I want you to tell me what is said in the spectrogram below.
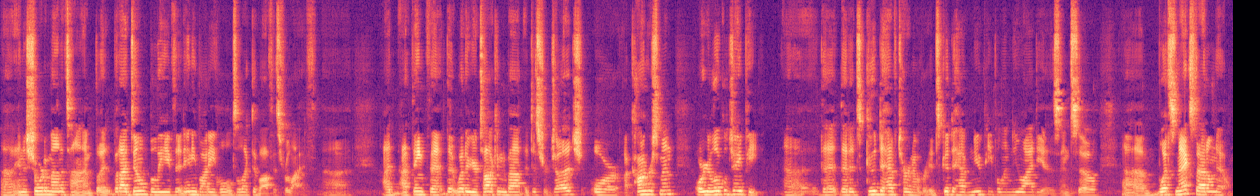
uh, in a short amount of time. But but I don't believe that anybody holds elective office for life. Uh, I, I think that, that whether you're talking about a district judge or a congressman or your local JP, uh, that, that it's good to have turnover. It's good to have new people and new ideas. And so, um, what's next? I don't know.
